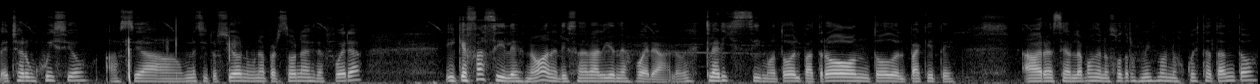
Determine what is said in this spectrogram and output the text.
echar un juicio hacia una situación, una persona desde afuera. Y qué fácil es, ¿no? Analizar a alguien de afuera. Lo ves clarísimo, todo el patrón, todo el paquete. Ahora, si hablamos de nosotros mismos, nos cuesta tanto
